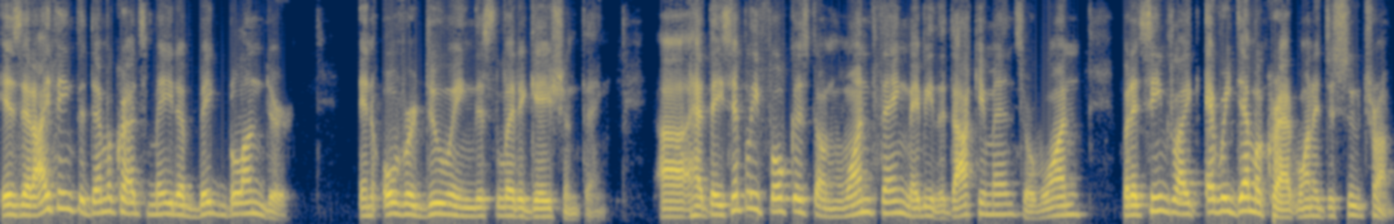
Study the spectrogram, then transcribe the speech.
is that I think the Democrats made a big blunder in overdoing this litigation thing. Uh, had they simply focused on one thing, maybe the documents or one, but it seems like every Democrat wanted to sue Trump.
